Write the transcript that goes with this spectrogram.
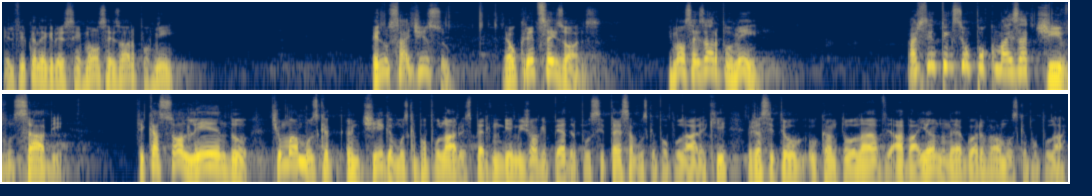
Ele fica na igreja assim, irmão, seis horas por mim? Ele não sai disso. É o crente seis horas. Irmão, seis horas por mim? Acho que tem que ser um pouco mais ativo, sabe? Ficar só lendo. Tinha uma música antiga, música popular, eu espero que ninguém me jogue pedra por citar essa música popular aqui. Eu já citei o, cantor lá, havaiano, né? agora vai uma música popular,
